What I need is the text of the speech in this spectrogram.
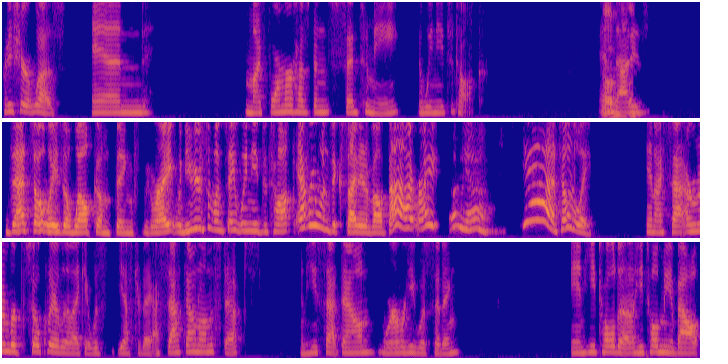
Pretty sure it was. And my former husband said to me, "We need to talk." And Oh, that oh. is that's always a welcome thing, right? When you hear someone say we need to talk, everyone's excited about that, right? Oh yeah. Yeah, totally. And I sat, I remember so clearly, like it was yesterday. I sat down on the steps and he sat down wherever he was sitting. And he told uh he told me about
